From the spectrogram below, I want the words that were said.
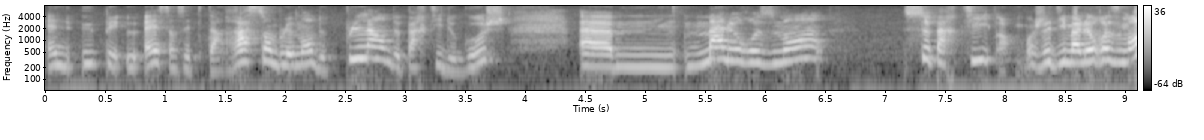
N-U-P-E-S, hein, c'était un rassemblement de plein de partis de gauche. Euh, malheureusement, ce parti, oh, moi je dis malheureusement,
